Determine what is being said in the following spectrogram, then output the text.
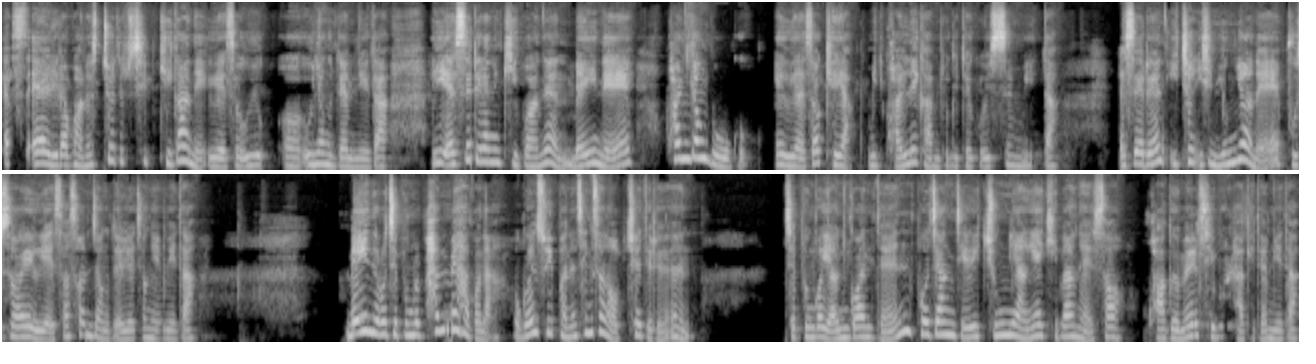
SL이라고 하는 스튜어드십 기관에 의해서 우- 어, 운영됩니다. 이 SL이라는 기관은 메인의 환경보호국에 의해서 계약 및 관리 감독이 되고 있습니다. SL은 2026년에 부서에 의해서 선정될 예정입니다. 메인으로 제품을 판매하거나 혹은 수입하는 생산 업체들은 제품과 연관된 포장재의 중량에 기반해서 과금을 지불하게 됩니다.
